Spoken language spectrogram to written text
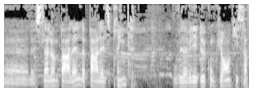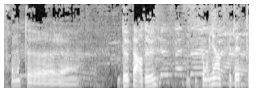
euh, le slalom parallèle, le parallèle sprint, où vous avez les deux concurrents qui s'affrontent euh, deux par deux, et qui convient peut-être,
